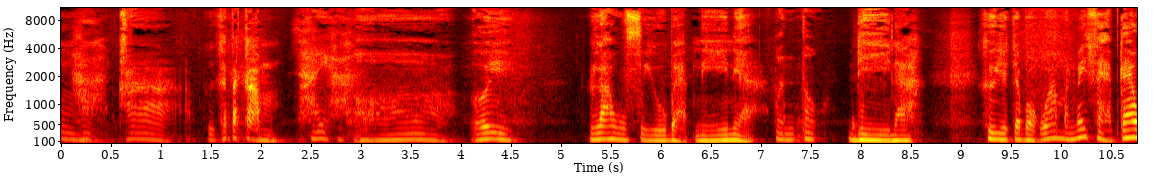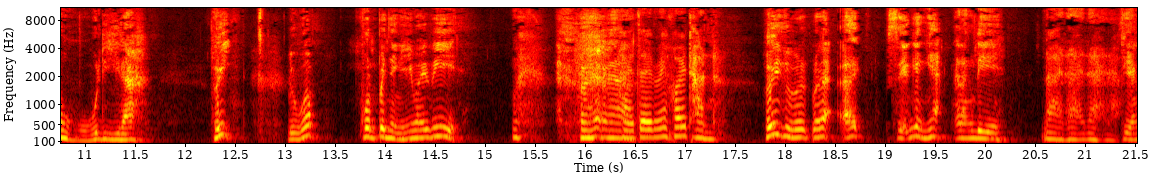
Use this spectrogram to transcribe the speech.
มค่ะค่าคือฆาตกรรม ใช่ค่ะอ๋อเฮ้ยเล่าฟิลแบบนี้เนี่ยฝนตกดีนะ คืออยากจะบอกว่ามันไม่แสบแก้วหูดีนะ เฮ้ย หรือว่าคนเป็นอย่างนี้ไหมพี่ หายใจไม่ค่อยทัน เฮ้ยดูเวลาเอ้ยเสียงอย่างเงี้ยกำลังดี ได้ได้ได้ได้เสียง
